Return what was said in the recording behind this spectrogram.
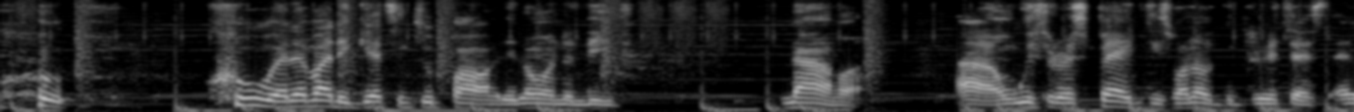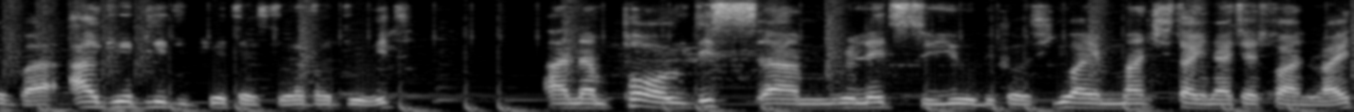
who, who, whenever they get into power, they don't want to leave. Now, uh, with respect, he's one of the greatest ever, arguably the greatest to ever do it. And um, Paul, this um, relates to you because you are a Manchester United fan, right?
